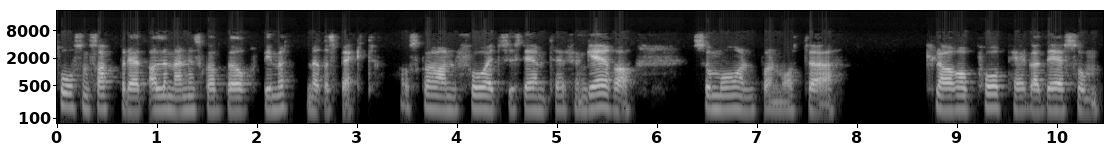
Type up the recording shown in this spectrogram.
tror som sagt på det at alle mennesker bør bli møtt med respekt. Og skal en få et system til å fungere, så må en på en måte klare å påpeke det som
